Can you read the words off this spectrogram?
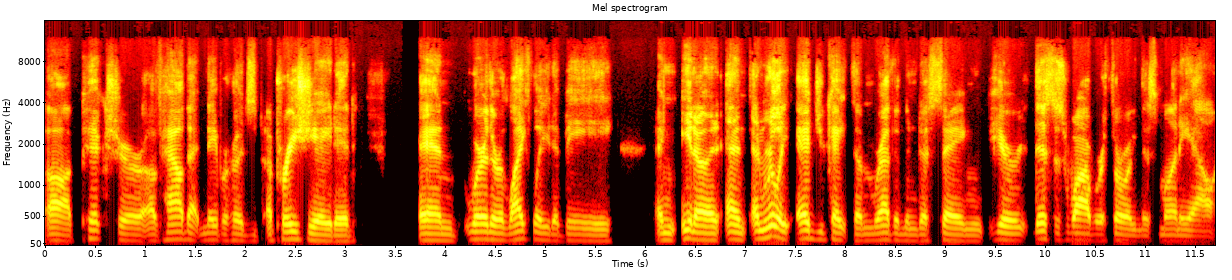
uh, picture of how that neighborhood's appreciated and where they're likely to be and you know and and really educate them rather than just saying here this is why we're throwing this money out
